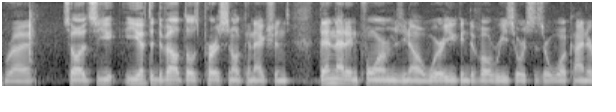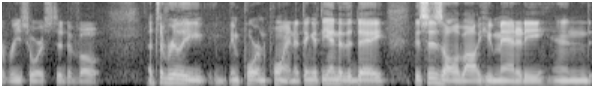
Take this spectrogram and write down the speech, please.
Right. So it's you you have to develop those personal connections. Then that informs, you know, where you can devote resources or what kind of resource to devote. That's a really important point. I think at the end of the day, this is all about humanity and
